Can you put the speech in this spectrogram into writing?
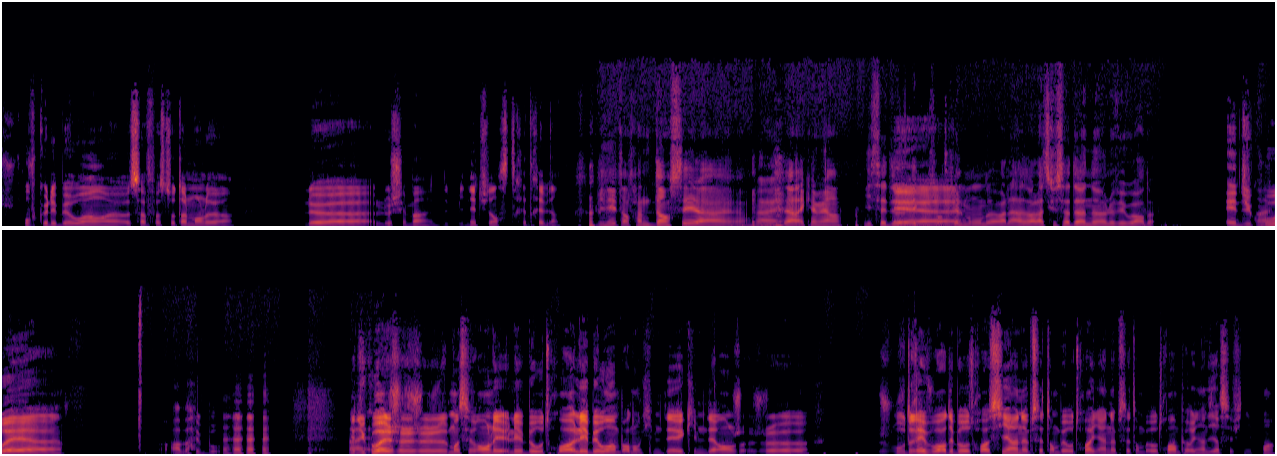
Je trouve que les BO1, euh, ça fausse totalement le, le, euh, le schéma. Binet, tu danses très très bien. Binet est en train de danser euh, Ouais. derrière la caméra. Il essaie de déconcentrer euh, le monde. Voilà, voilà ce que ça donne, euh, le V-Word. Et du coup, Ouais. ouais, euh, Ah bah. c'est beau. Et Ouais. du coup, ouais, je, je- moi, c'est vraiment les, les BO3, les BO1 pardon, qui me, dé- qui me dérangent. Je, je voudrais voir des BO3. S'il y a un upset en BO3, il y a un upset en BO3, on peut rien dire, c'est fini, point.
